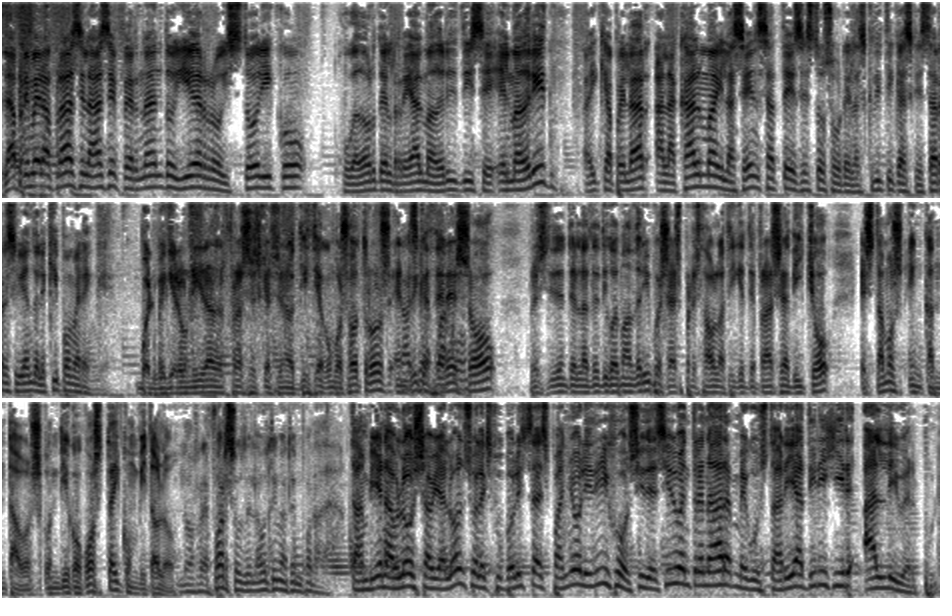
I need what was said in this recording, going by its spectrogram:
La primera frase la hace Fernando Hierro, histórico jugador del Real Madrid. Dice, el Madrid hay que apelar a la calma y la sensatez. Esto sobre las críticas que está recibiendo el equipo merengue. Bueno, me quiero unir a las frases que hace noticia con vosotros. Enrique. Cerezo, presidente del Atlético de Madrid, pues ha expresado la siguiente frase, ha dicho, estamos encantados con Diego Costa y con Vitolo. Los refuerzos de la última temporada. También habló Xavi Alonso, el exfutbolista español, y dijo, si decido entrenar, me gustaría dirigir al Liverpool.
